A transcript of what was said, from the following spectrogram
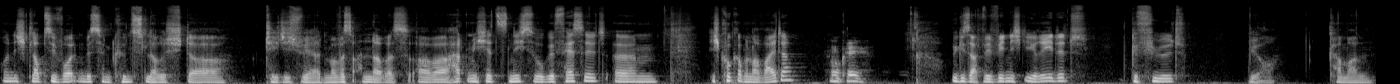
und ich glaube, sie wollten ein bisschen künstlerisch da tätig werden, mal was anderes. Aber hat mich jetzt nicht so gefesselt. Ähm, ich gucke aber noch weiter. Okay. Wie gesagt, wird wenig geredet, gefühlt. Ja, kann man,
